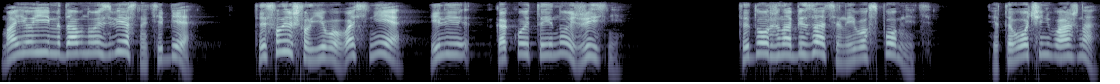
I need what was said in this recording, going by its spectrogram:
«Мое имя давно известно тебе. Ты слышал его во сне или какой-то иной жизни. Ты должен обязательно его вспомнить. Это очень важно».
